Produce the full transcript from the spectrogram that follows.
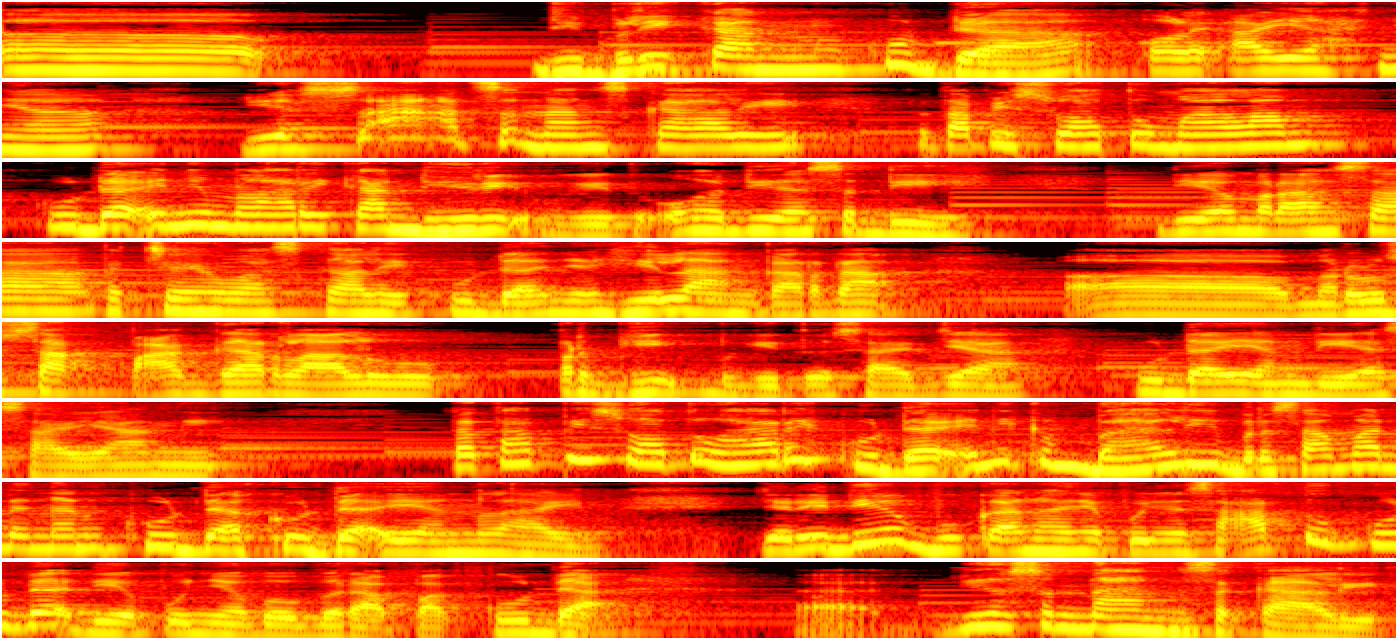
uh, dibelikan kuda oleh ayahnya. Dia sangat senang sekali. Tetapi suatu malam kuda ini melarikan diri begitu. Oh, dia sedih dia merasa kecewa sekali kudanya hilang karena uh, merusak pagar lalu pergi begitu saja kuda yang dia sayangi. Tetapi suatu hari kuda ini kembali bersama dengan kuda-kuda yang lain. Jadi dia bukan hanya punya satu kuda, dia punya beberapa kuda. Uh, dia senang sekali.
